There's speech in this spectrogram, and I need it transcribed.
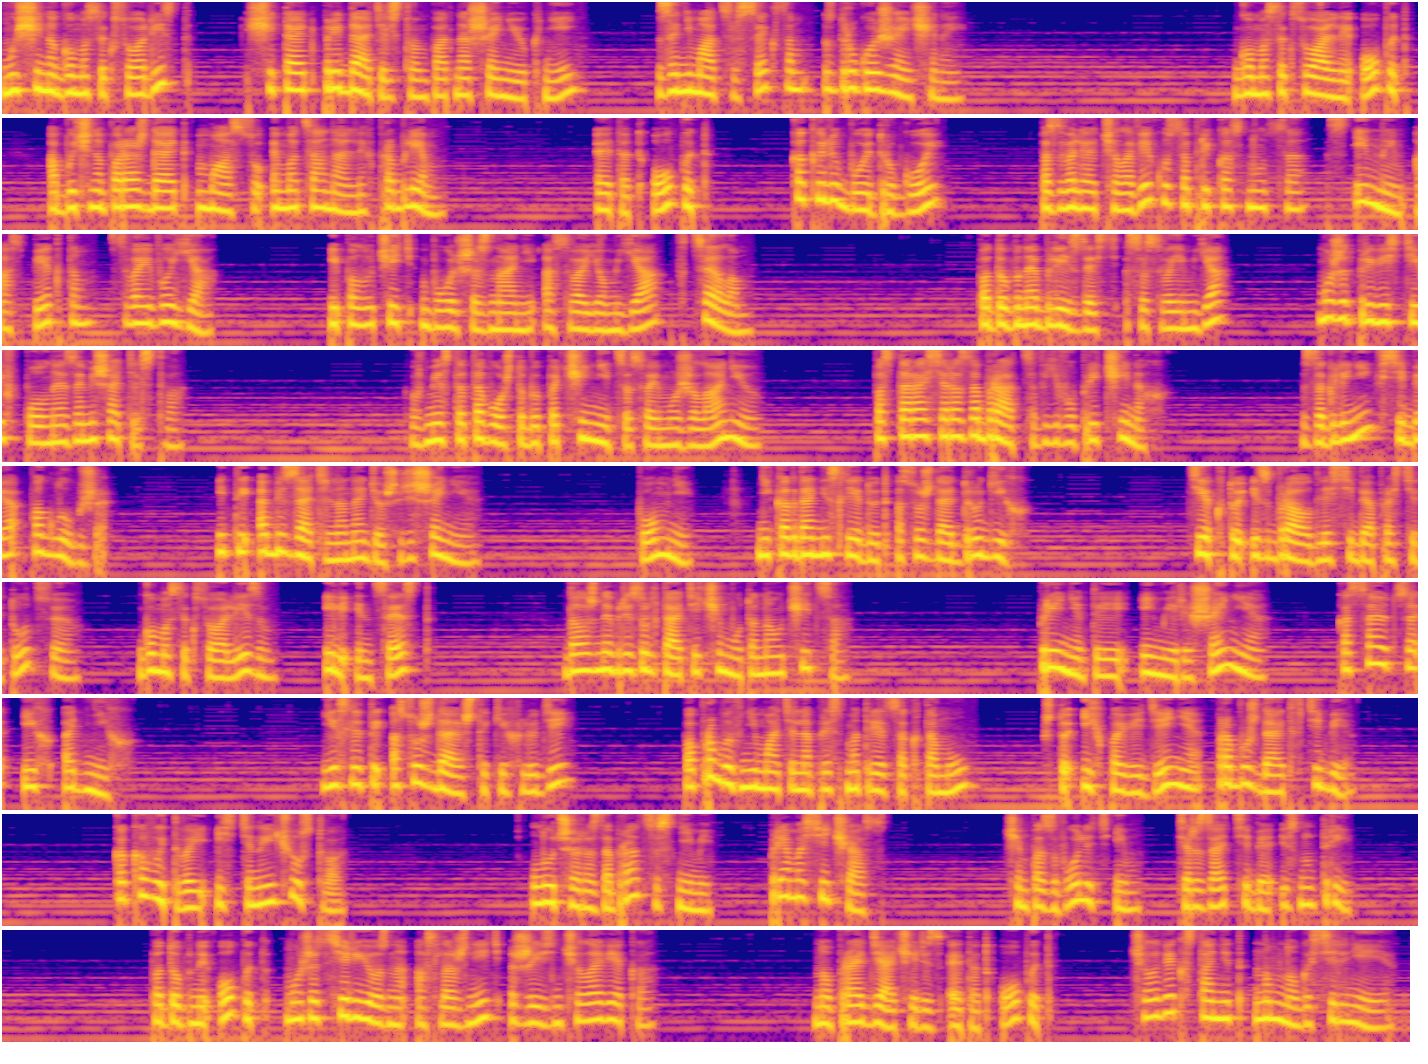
мужчина-гомосексуалист считает предательством по отношению к ней заниматься сексом с другой женщиной. Гомосексуальный опыт обычно порождает массу эмоциональных проблем. Этот опыт, как и любой другой, позволяет человеку соприкоснуться с иным аспектом своего «я» и получить больше знаний о своем «я» в целом. Подобная близость со своим «я» может привести в полное замешательство – Вместо того, чтобы подчиниться своему желанию, постарайся разобраться в его причинах. Загляни в себя поглубже, и ты обязательно найдешь решение. Помни, никогда не следует осуждать других. те, кто избрал для себя проституцию, гомосексуализм или инцест, должны в результате чему-то научиться. Принятые ими решения касаются их одних. Если ты осуждаешь таких людей, попробуй внимательно присмотреться к тому, что их поведение пробуждает в тебе. Каковы твои истинные чувства? Лучше разобраться с ними прямо сейчас, чем позволить им терзать тебя изнутри. Подобный опыт может серьезно осложнить жизнь человека. Но пройдя через этот опыт, человек станет намного сильнее.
